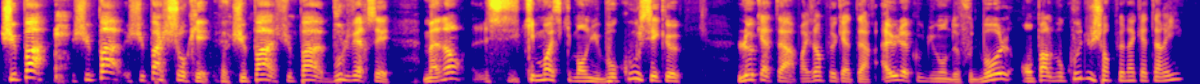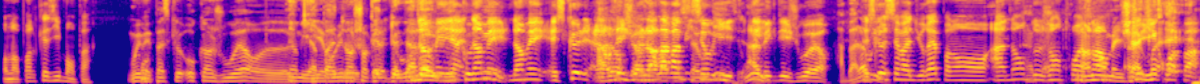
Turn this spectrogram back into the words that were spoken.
Je suis pas, je suis pas, je suis pas choqué. Je suis pas, je suis pas bouleversé. Maintenant, ce qui, moi, ce qui m'ennuie beaucoup, c'est que le Qatar, par exemple, le Qatar a eu la Coupe du Monde de football. On parle beaucoup du championnat qatari? On n'en parle quasiment pas. Oui, mais parce qu'aucun joueur euh, non, qui évolue dans le championnat non, mais, non, mais, non, mais est-ce que alors, les joueurs, l'Arabie Saoudite, avec des joueurs, ah bah est-ce que ça va durer pendant un an, ah deux bah. ans, trois ans Non, mais j'y crois pas.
